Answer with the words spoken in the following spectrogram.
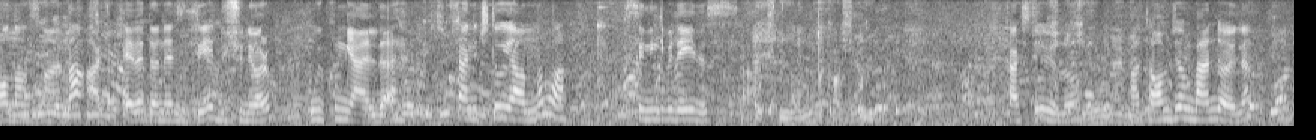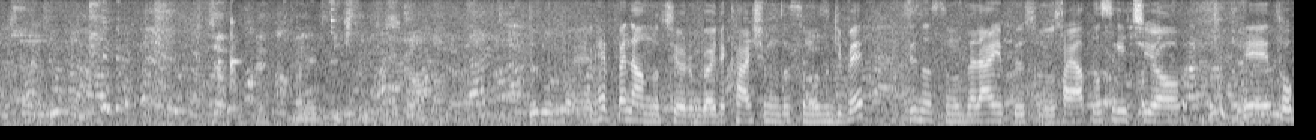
Ondan sonra da artık eve döneriz diye düşünüyorum. Uykum geldi. Sen üçte uyandın ama senin gibi değiliz. Kaçta uyandım da kaçta uyudum. Kaçta uyudun? Ha, tamam canım ben de öyle. Ben evde de içtim biraz. Hep ben anlatıyorum böyle karşımdasınız gibi. Siz nasılsınız? Neler yapıyorsunuz? Hayat nasıl geçiyor? Ee, tok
